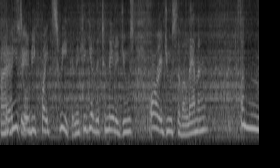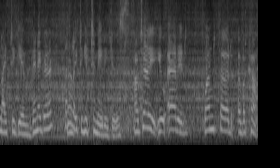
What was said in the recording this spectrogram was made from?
I the beets see. will be quite sweet, and if you give the tomato juice or a juice of a lemon, some like to give vinegar, but I like to give tomato juice. I'll tell you, you added one third of a cup.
